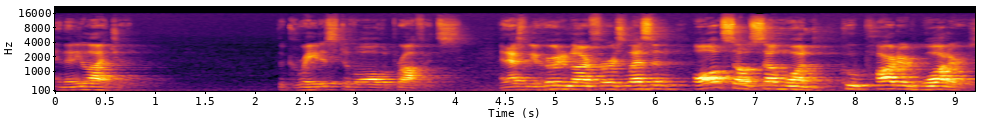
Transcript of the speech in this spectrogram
And then Elijah, the greatest of all the prophets. And as we heard in our first lesson, also someone who parted waters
